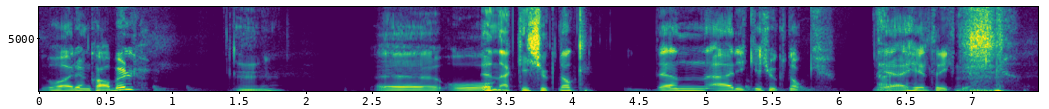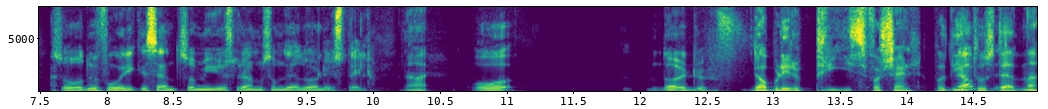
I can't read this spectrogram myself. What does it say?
du har en kabel, Mm. Øh, Den er ikke tjukk nok. den er ikke tjukk nok. Det er helt riktig. Så du får ikke sendt så mye strøm som det du har lyst til. Nei. Og når, Da blir det prisforskjell på de Ja, to stedene.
